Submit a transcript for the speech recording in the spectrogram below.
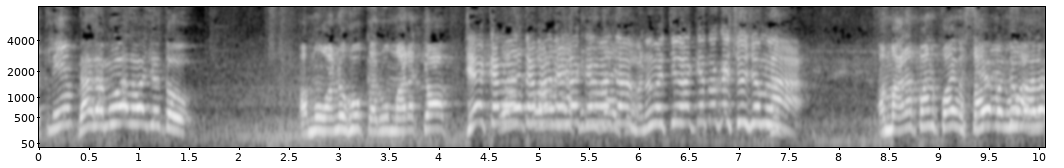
નકલી એમ? ના ના હું હાલવા જતો અમુ આનું હું કરું? મારા કયો જે કરવા તમારે કરવા જાય મને વચ્ચે નાખે તો કશું જમલા. આ મારા પણ કોઈ વસ્તુ બધું મારે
